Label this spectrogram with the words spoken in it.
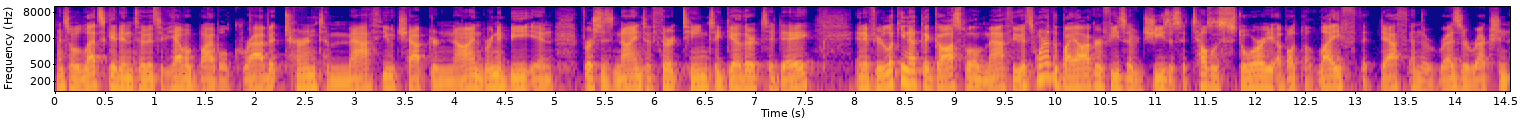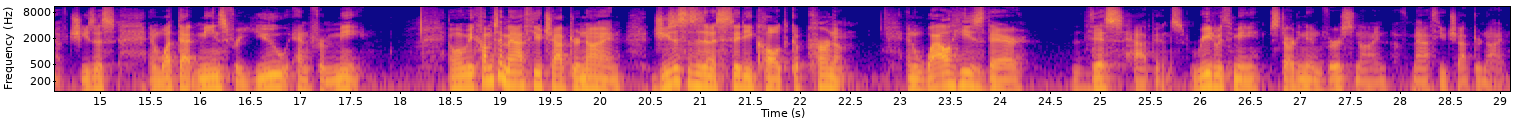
And so let's get into this. If you have a Bible, grab it, turn to Matthew chapter 9. We're going to be in verses 9 to 13 together today. And if you're looking at the Gospel of Matthew, it's one of the biographies of Jesus. It tells a story about the life, the death, and the resurrection of Jesus and what that means for you and for me. And when we come to Matthew chapter 9, Jesus is in a city called Capernaum. And while he's there, this happens. Read with me, starting in verse 9 of Matthew chapter 9.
